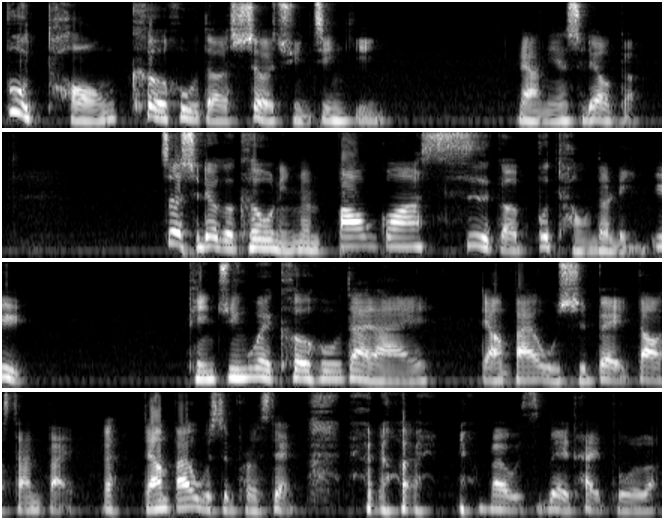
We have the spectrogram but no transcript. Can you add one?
不同客户的社群经营，两年十六个，这十六个客户里面包括四个不同的领域，平均为客户带来。两百五十倍到三百，呃，两百五十 percent，两百五十倍太多了。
